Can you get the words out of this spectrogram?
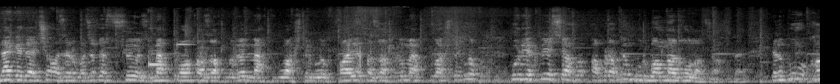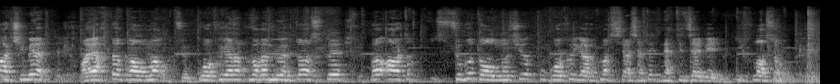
nə qədər ki, Azərbaycanda söz, mətbuat azadlığı məhdudlaşdırılıb, fəaliyyət azadlığı məhdudlaşdırılıb, bu repressiya aparatının qurbanları olacaqdır. Yəni, bu hakimiyyət ayaqda qalmaq üçün qorxu yaratmağa möhtacdır və artıq sübut olunur ki, bu qorxu yaratmaq siyasəti nəticə vermir, iflas olur.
